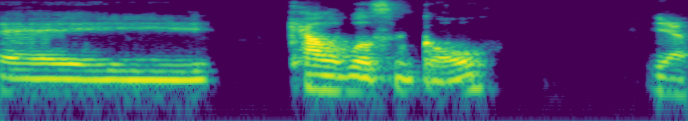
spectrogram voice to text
a Callum Wilson goal. Yeah,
